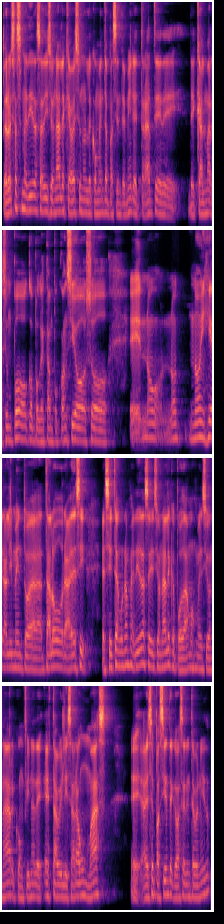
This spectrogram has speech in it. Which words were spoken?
pero esas medidas adicionales que a veces uno le comenta al paciente, mire, trate de, calmarse un poco porque está un poco ansioso, eh, no, no, no ingiere alimento a tal hora. Es decir, existen algunas medidas adicionales que podamos mencionar con fines de estabilizar aún más eh, a ese paciente que va a ser intervenido.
